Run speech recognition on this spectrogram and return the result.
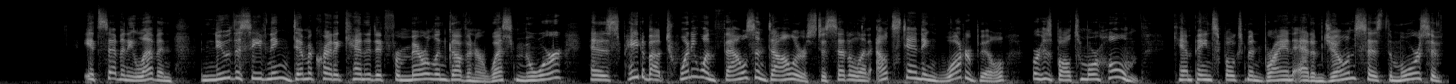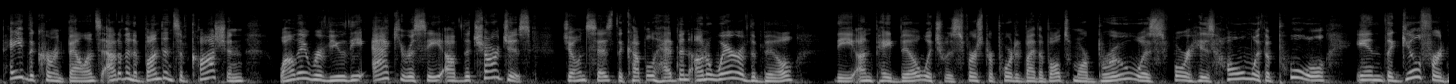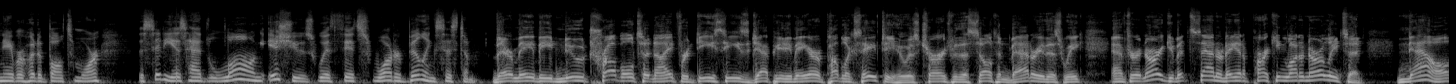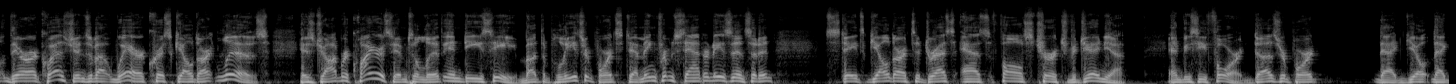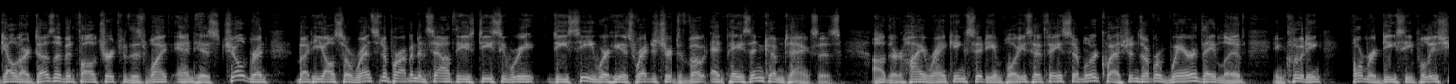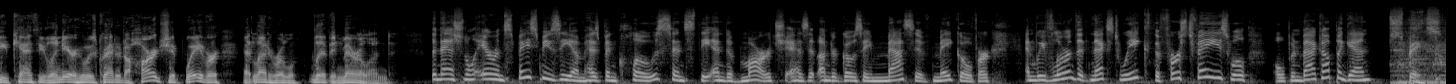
It's 7 Eleven. New this evening, Democratic candidate for Maryland governor Wes Moore has paid about $21,000 to settle an outstanding water bill for his Baltimore home. Campaign spokesman Brian Adam Jones says the Moores have paid the current balance out of an abundance of caution while they review the accuracy of the charges. Jones says the couple had been unaware of the bill. The unpaid bill, which was first reported by the Baltimore Brew, was for his home with a pool in the Guilford neighborhood of Baltimore. The city has had long issues with its water billing system. There may be new trouble tonight for D.C.'s Deputy Mayor of Public Safety, who was charged with assault and battery this week after an argument Saturday at a parking lot in Arlington. Now there are questions about where Chris Geldart lives. His job requires him to live in D.C., but the police report stemming from Saturday's incident states Geldart's address as Falls Church, Virginia. NBC4 does report that Gil, that Geldart does live in Fall Church with his wife and his children, but he also rents an apartment in Southeast DC where, he, DC where he is registered to vote and pays income taxes. Other high-ranking city employees have faced similar questions over where they live, including former DC Police Chief Cathy Lanier, who was granted a hardship waiver that let her live in Maryland. The National Air and Space Museum has been closed since the end of March as it undergoes a massive makeover. And we've learned that next week, the first phase will open back up again. Space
